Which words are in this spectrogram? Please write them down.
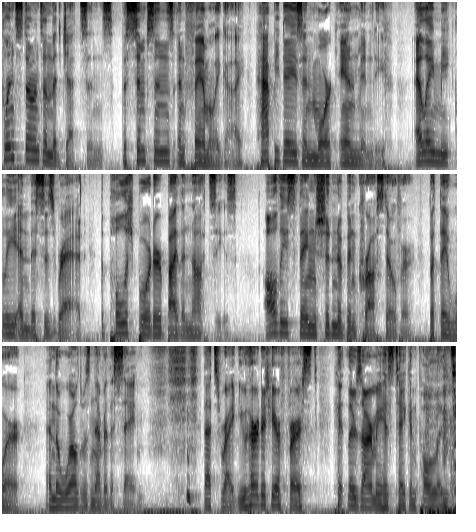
Flintstones and the Jetsons, The Simpsons and Family Guy, Happy Days and Mork and Mindy, L.A. Meekly and This Is Rad, The Polish Border by the Nazis. All these things shouldn't have been crossed over, but they were, and the world was never the same. That's right, you heard it here first. Hitler's army has taken Poland.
